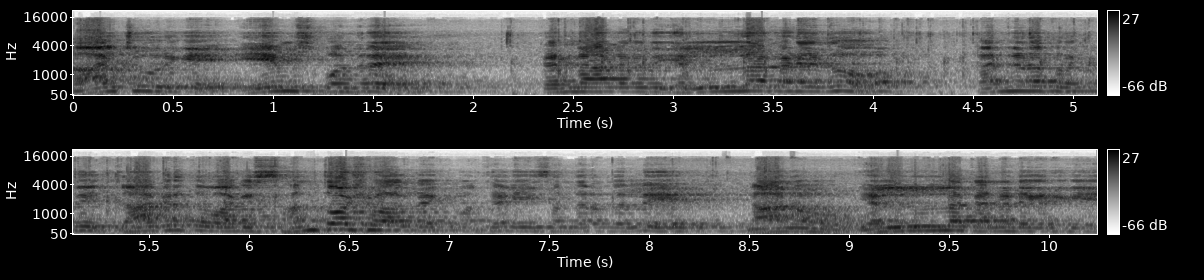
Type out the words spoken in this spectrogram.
ರಾಯಚೂರಿಗೆ ಏಮ್ಸ್ ಬಂದರೆ ಕರ್ನಾಟಕದ ಎಲ್ಲ ಕಡೆನೂ ಕನ್ನಡ ಪ್ರಜ್ಞೆ ಜಾಗೃತವಾಗಿ ಸಂತೋಷವಾಗಬೇಕು ಅಂತ ಹೇಳಿ ಈ ಸಂದರ್ಭದಲ್ಲಿ ನಾನು ಎಲ್ಲ ಕನ್ನಡಿಗರಿಗೆ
